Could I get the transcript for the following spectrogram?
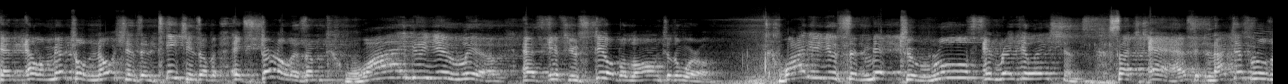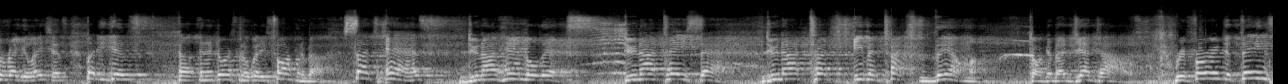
and elemental notions and teachings of externalism, why do you live as if you still belong to the world? Why do you submit to rules and regulations, such as, not just rules and regulations, but he gives uh, an endorsement of what he's talking about, such as, do not handle this, do not taste that, do not touch, even touch them. Talking about Gentiles, referring to things,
